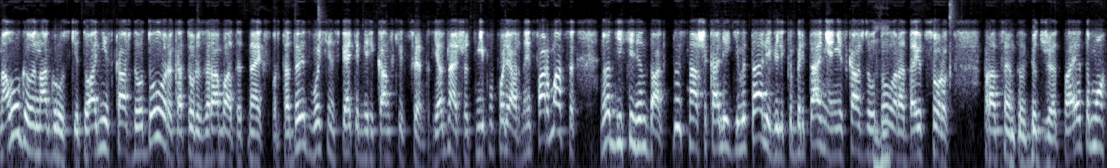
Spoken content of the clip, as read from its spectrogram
налоговой нагрузке, то они с каждого доллара, который зарабатывают на экспорт, отдают 85 американских центов. Я знаю, что это непопулярная информация, но это действительно так. То есть наши коллеги в Италии, Великобритании, они с каждого угу. доллара отдают 40% в бюджет. Поэтому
